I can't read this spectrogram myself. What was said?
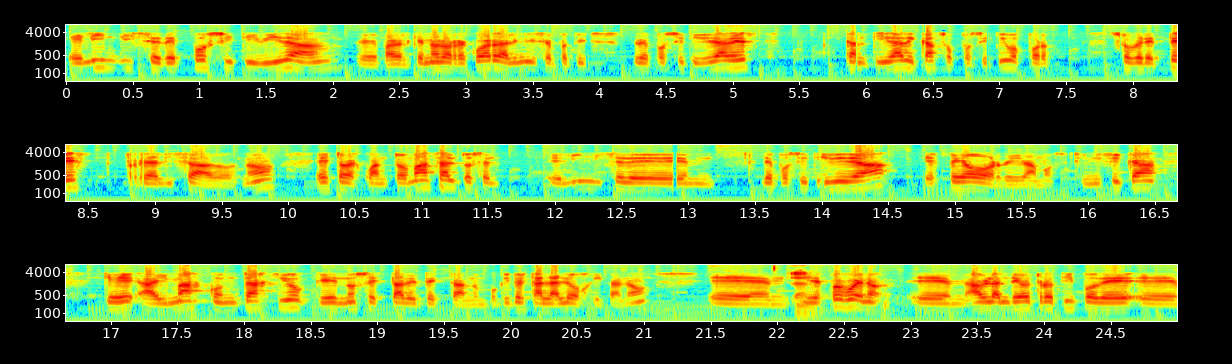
el índice de positividad, eh, para el que no lo recuerda, el índice de positividad es cantidad de casos positivos por sobre test realizados, ¿no? Esto es, cuanto más alto es el, el índice de, de positividad, es peor, digamos. Significa que hay más contagio que no se está detectando. Un poquito está la lógica, ¿no? Eh, Claro. Y después, bueno, eh, hablan de otro tipo de eh,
